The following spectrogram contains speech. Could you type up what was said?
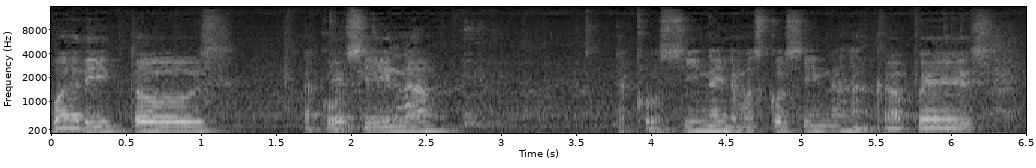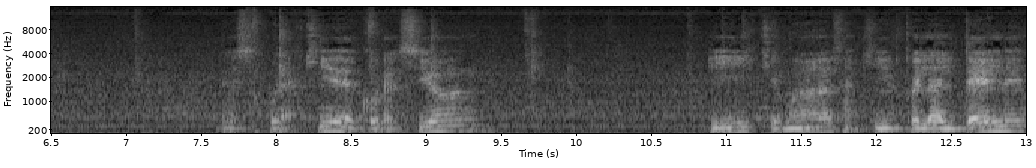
cuadritos, la cocina, la cocina y demás cocinas. Acá pues esto por aquí, decoración y qué más, aquí pues la del tele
